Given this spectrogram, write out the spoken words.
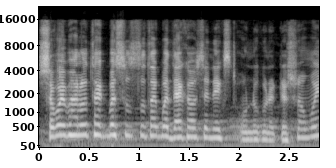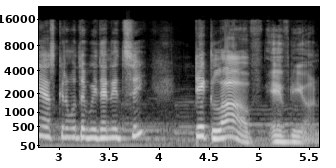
সবাই ভালো থাকবে, সুস্থ থাকবে। দেখা হচ্ছে নেক্সট অন্য কোনো একটা সময়। আজকের মতো বিদায় নিচ্ছি। টেক লাভ এভরিওয়ান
